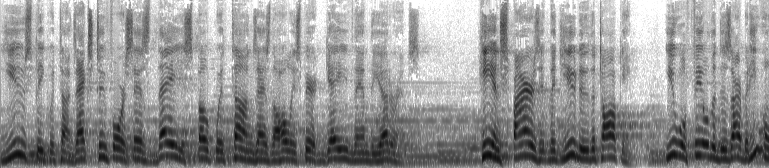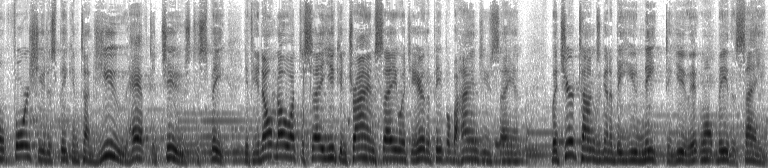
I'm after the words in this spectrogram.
You speak with tongues. Acts 2 4 says, They spoke with tongues as the Holy Spirit gave them the utterance. He inspires it, but you do the talking. You will feel the desire, but He won't force you to speak in tongues. You have to choose to speak. If you don't know what to say, you can try and say what you hear the people behind you saying, but your tongue's going to be unique to you. It won't be the same.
